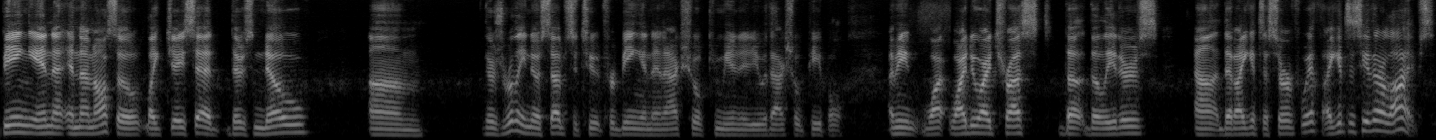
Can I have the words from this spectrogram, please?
being in a, and then also like Jay said, there's no um there's really no substitute for being in an actual community with actual people. I mean, why why do I trust the the leaders uh, that I get to serve with? I get to see their lives.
